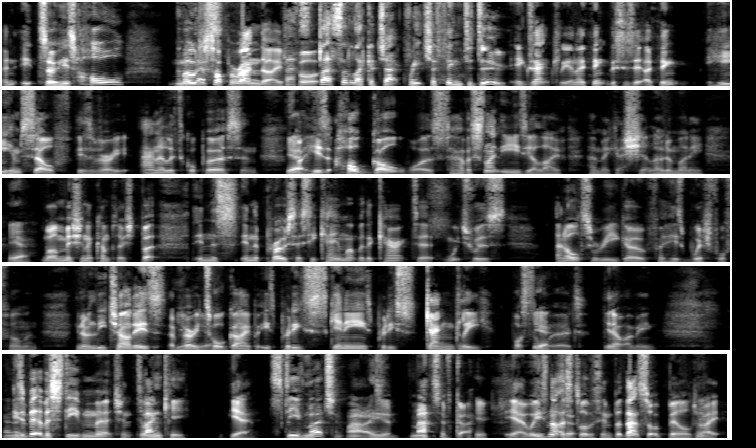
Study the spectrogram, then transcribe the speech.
and it so his whole modus that's- operandi That's for that's a, like a Jack Reacher thing to do. Exactly, and I think this is it. I think he himself is a very analytical person, Yeah. but his whole goal was to have a slightly easier life and make a shitload of money. Yeah, Well, mission accomplished. But in this, in the process, he came up with a character which was an alter ego for his wish fulfillment. You know, Lee Child is a Yeah, very yeah. tall guy, but he's pretty skinny. He's pretty gangly. What's the Yeah. word? You know what I mean? He's a bit of a Stephen Merchant. Type. lanky. Yeah, Steve Merchant. Wow, he's a massive guy. Yeah, well, he's not as So- tall as him, but that sort of build, Yeah. right?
